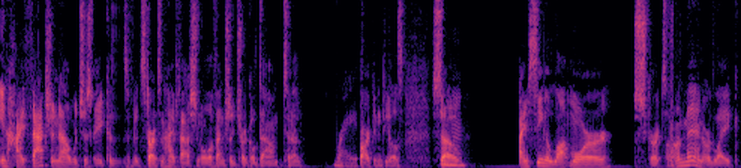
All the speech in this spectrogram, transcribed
in high fashion now, which is great because if it starts in high fashion, it will eventually trickle down to Right. bargain deals. So I'm seeing a lot more skirts on men or like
